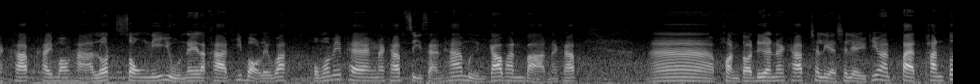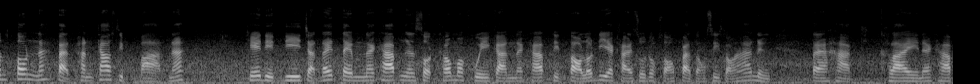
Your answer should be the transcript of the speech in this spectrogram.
นะครับ ใครมองหารถทรงนี้อยู่ในราคาที่บอกเลยว่า ผมว่าไม่แพงนะครับ 459,000 บาทนะครับผ่อนต่อเดือนนะครับ เฉลี่ยเฉลี่ยอยู่ที่ประมาณ8,000 ต้นๆนะ8,090 บาทนะ เครดิตดีจัดได้เต็มนะครับ เงินสดเข้ามาคุยกันนะครับ ติดต่อรถดีขาย 0 6 2 8 2 4 2 5 1 แต่หากใครนะครับ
